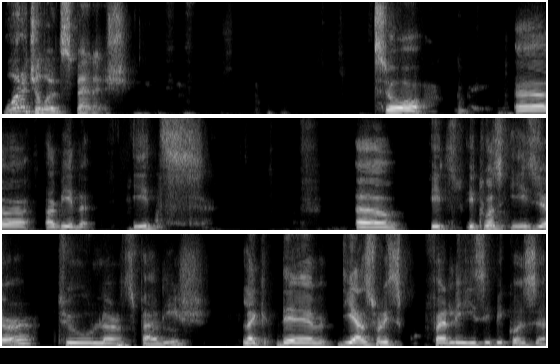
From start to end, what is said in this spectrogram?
why did you learn Spanish? so uh, i mean it's uh, it, it was easier to learn spanish like the the answer is fairly easy because uh,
